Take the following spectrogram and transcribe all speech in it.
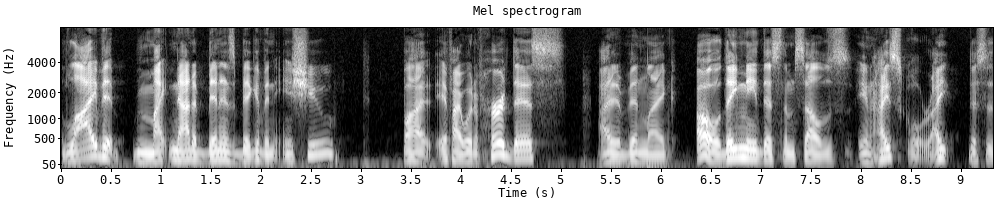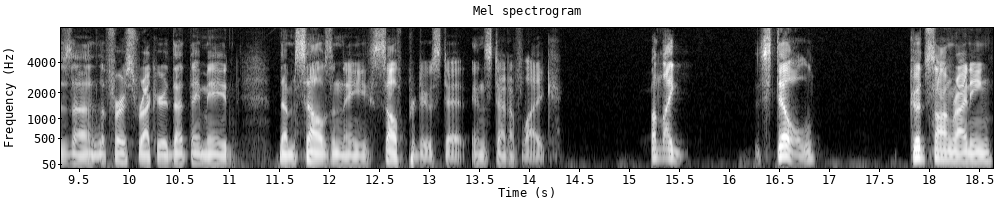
live, it might not have been as big of an issue. But if I would have heard this, I'd have been like, oh, they made this themselves in high school, right? This is uh, the first record that they made themselves and they self produced it instead of like, but like, still good songwriting,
